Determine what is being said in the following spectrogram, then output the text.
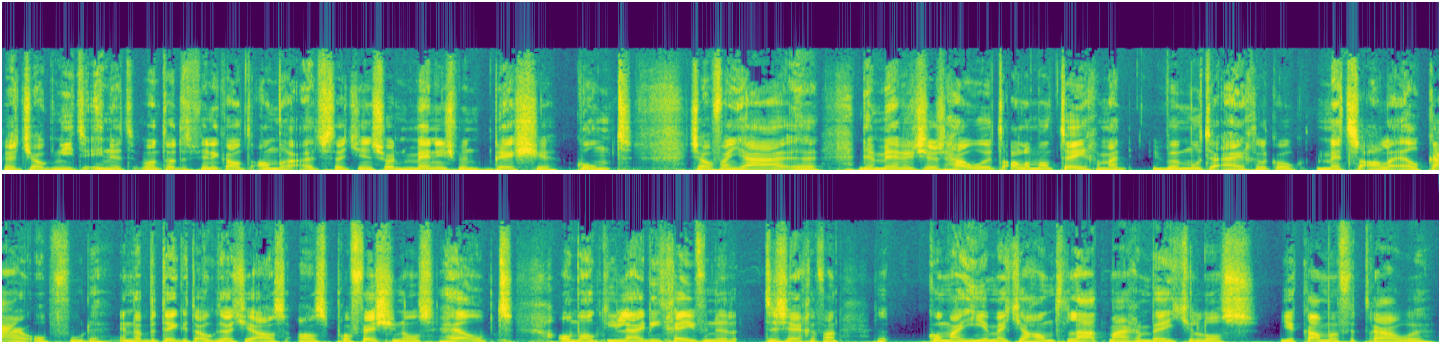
Dat je ook niet in het, want dat vind ik altijd andere uit, dat je in een soort management besje komt. Zo van ja, de managers houden het allemaal tegen. Maar we moeten eigenlijk ook met z'n allen elkaar opvoeden. En dat betekent ook dat je als, als professionals helpt om ook die leidinggevende te zeggen van kom maar hier met je hand, laat maar een beetje los. Je kan me vertrouwen,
